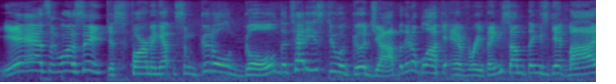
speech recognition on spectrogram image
yeah, that's what we want to see. Just farming up some good old gold. The teddies do a good job, but they don't block everything. Some things get by,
